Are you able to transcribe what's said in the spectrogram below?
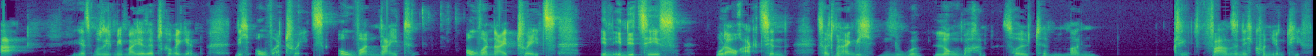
Ah, jetzt muss ich mich mal hier selbst korrigieren. Nicht Overtrades. Overnight, Overnight Trades in Indizes oder auch Aktien, sollte man eigentlich nur long machen. Sollte man, klingt wahnsinnig konjunktiv,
